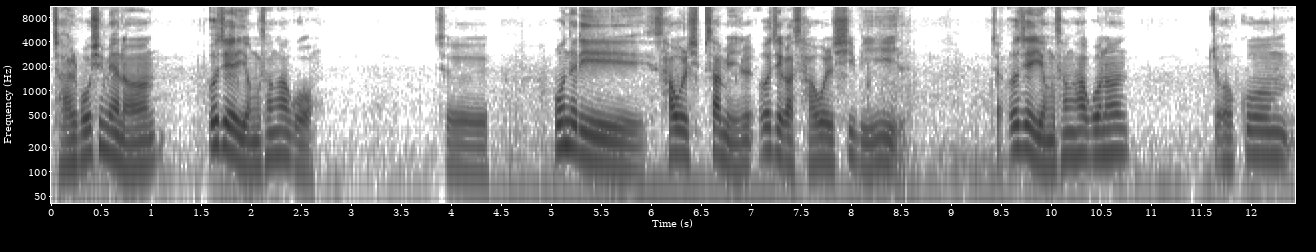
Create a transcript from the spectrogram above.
잘 보시면은 어제 영상하고 저 오늘이 4월 13일, 어제가 4월 12일. 자, 어제 영상하고는 조금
